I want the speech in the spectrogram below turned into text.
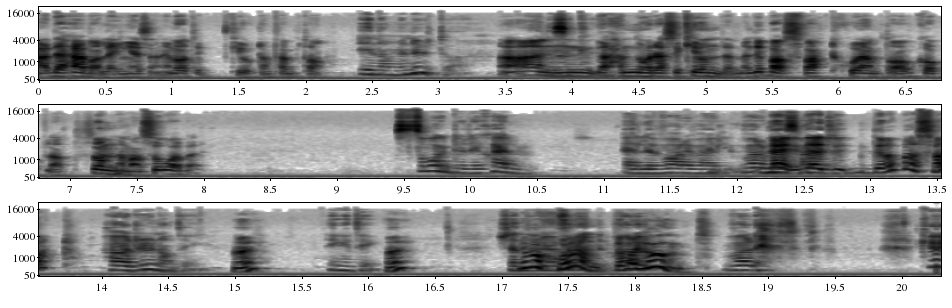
Ja, det här var länge sedan. Jag var typ 14-15. I någon minut då? Ja, En sekund. några sekunder, men det är bara svart, skönt avkopplat. Som när man sover. Såg du det själv? Eller var det verkligen var det bara Nej, svart? det, det var bara svart. Hörde du någonting? Nej, Ingenting? Nej. Kände det var du en skönt. förändring? Det var lugnt. var... Kul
